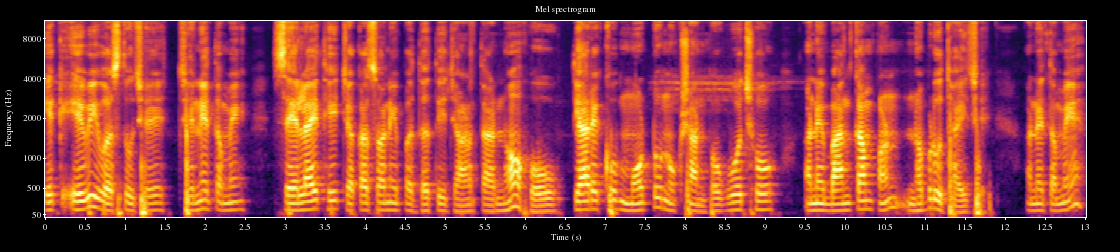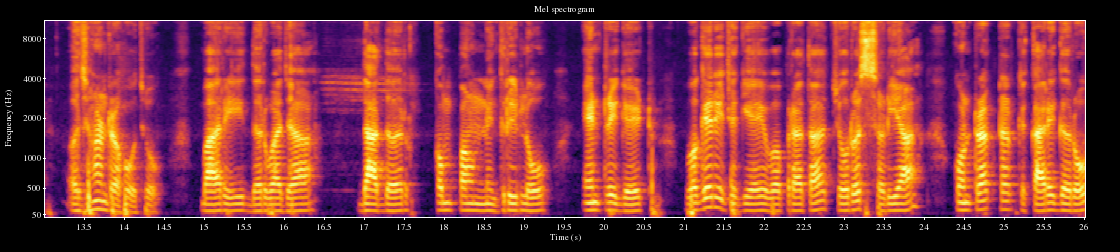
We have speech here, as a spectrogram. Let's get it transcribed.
એક એવી વસ્તુ છે જેને તમે સહેલાઈથી ચકાસવાની પદ્ધતિ જાણતા ન હોવ ત્યારે ખૂબ મોટું નુકસાન ભોગવો છો અને બાંધકામ પણ નબળું થાય છે અને તમે અજાણ રહો છો. બારી, દરવાજા, દાદર, કમ્પાઉન્ડની ગ્રીલો, એન્ટ્રી ગેટ વગેરે જગ્યાએ વપરાતા ચોરસ સળિયા, કોન્ટ્રાક્ટર કે કારીગરો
